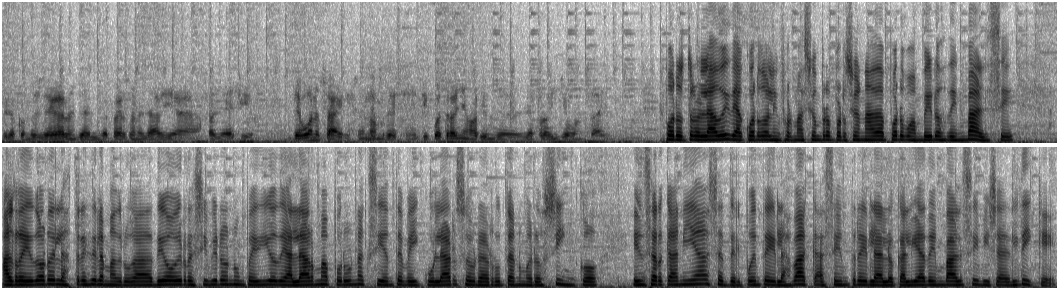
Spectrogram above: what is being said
pero cuando llegaron ya la persona ya había fallecido. De Buenos Aires, un hombre de 64 años oriundo de, la provincia de Buenos Aires. Por otro lado, y de acuerdo a la información proporcionada por bomberos de Embalse, alrededor de las 3 de la madrugada de hoy recibieron un pedido de alarma por un accidente vehicular sobre ruta número 5 en cercanías del puente de las Vacas entre la localidad de Embalse y Villa del Dique.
